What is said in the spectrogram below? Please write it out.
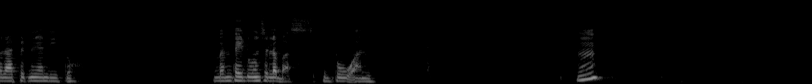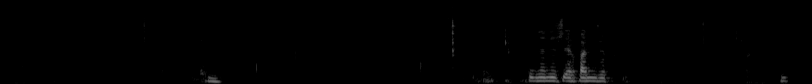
Malapit na yan dito. Bantay doon sa labas. Pintuan. Hmm? hmm. Tingnan nyo si Erpanjot. Hmm.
